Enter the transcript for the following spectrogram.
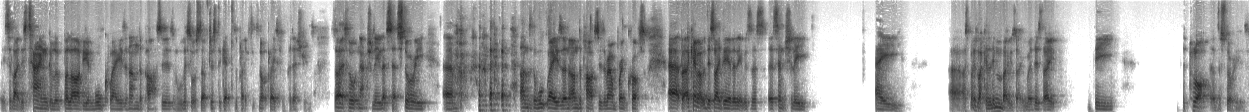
It's like this tangle of Ballardian walkways and underpasses and all this sort of stuff just to get to the place. It's not a place for pedestrians. So I thought naturally, let's set story um, under the walkways and underpasses around Brent Cross. Uh, but I came up with this idea that it was a, essentially a, uh, I suppose, like a limbo zone where there's like the the plot of the story is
